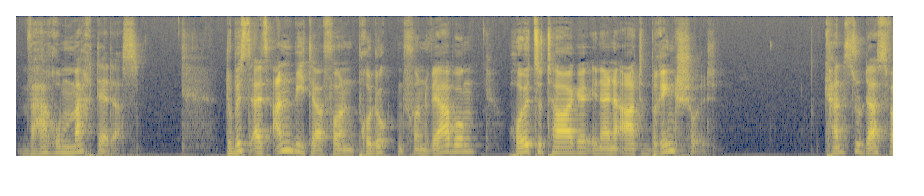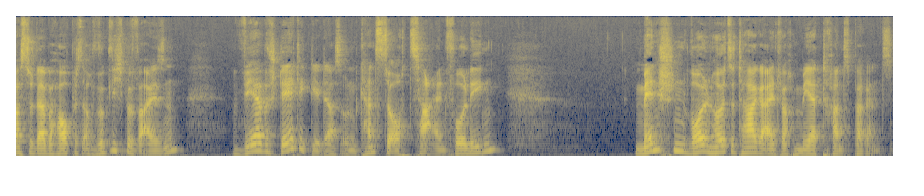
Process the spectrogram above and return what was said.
warum macht er das? Du bist als Anbieter von Produkten, von Werbung heutzutage in einer Art Bringschuld. Kannst du das, was du da behauptest, auch wirklich beweisen? Wer bestätigt dir das und kannst du auch Zahlen vorlegen? Menschen wollen heutzutage einfach mehr Transparenz.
